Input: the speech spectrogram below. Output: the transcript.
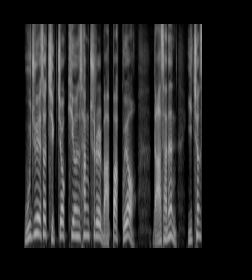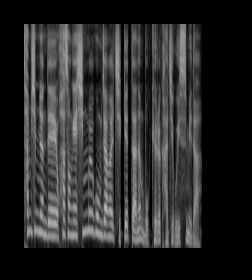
우주에서 직접 키운 상추를 맛봤고요. 나사는 2030년대에 화성에 식물 공장을 짓겠다는 목표를 가지고 있습니다.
